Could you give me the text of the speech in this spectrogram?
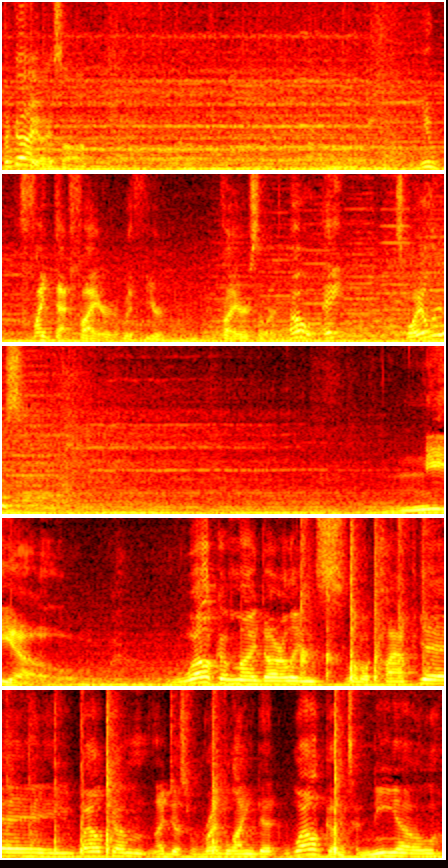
the guy I saw. You fight that fire with your fire sword. Oh, hey! Spoilers? Nioh. Welcome, my darlings. Little clap. Yay. Welcome. I just redlined it. Welcome to Nioh.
